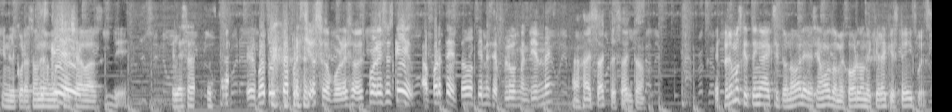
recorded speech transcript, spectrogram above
en el corazón de muchas que- chavas de, El vato está precioso, por eso. Es por eso, es que aparte de todo tiene ese plus, ¿me entiendes? ajá, exacto, exacto. Esperemos que tenga éxito, ¿no? Le deseamos lo mejor donde quiera que esté y pues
